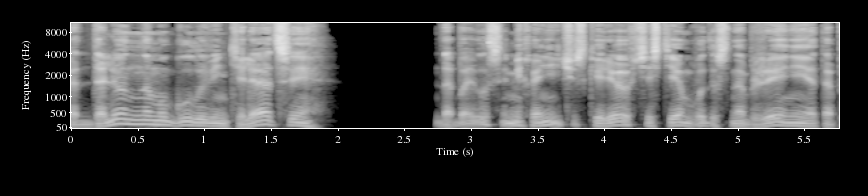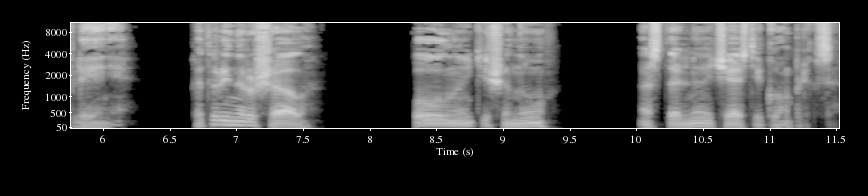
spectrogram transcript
к отдаленному гулу вентиляции, добавился механический рев систем водоснабжения и отопления, который нарушал полную тишину остальной части комплекса.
